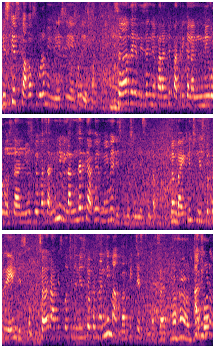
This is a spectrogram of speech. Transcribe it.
బిస్కెట్స్ కవర్స్ కూడా మేము వేస్ట్ చేయకుండా చేస్తాం. సార్ దగ్గర నిజం చెప్పాలంటే పత్రికలు అన్నీ కూడా వస్తాయి. న్యూస్ పేపర్స్ అన్ని వీళ్ళందరికీ అవే మేమే డిస్ట్రిబ్యూషన్ చేసుకుంటాం. మేము బయట నుంచి న్యూస్ పేపర్ ఏం తీసుకోం. సార్ ఆఫీస్కి వచ్చిన న్యూస్ పేపర్స్ అన్నీ మాకు పంపించేస్తుంటారు సార్ అది కూడా-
